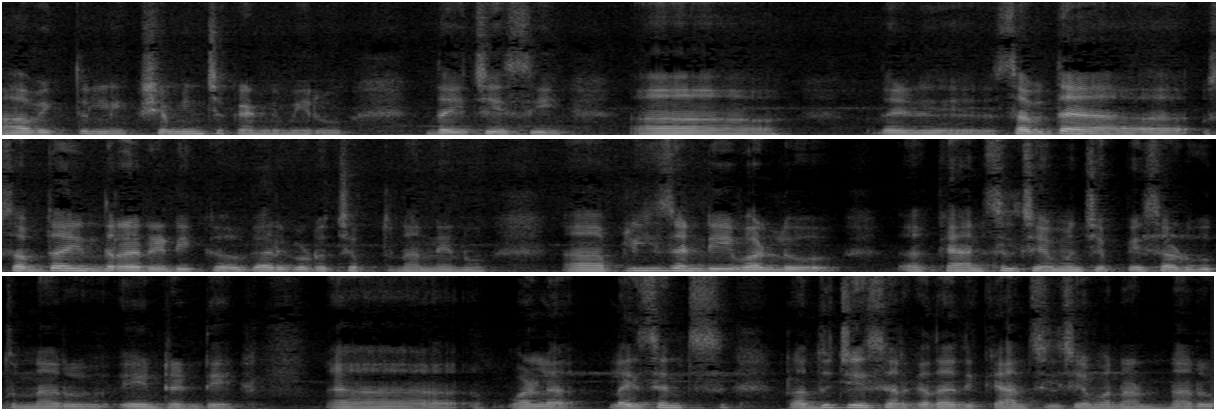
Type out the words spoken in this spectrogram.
ఆ వ్యక్తుల్ని క్షమించకండి మీరు. దయచేసి సబిత సబిత ఇంద్రారెడ్డి గారి కూడా చెప్తున్నాను నేను. ప్లీజ్ అండి వాళ్ళు క్యాన్సిల్ చేయమని చెప్పేసి అడుగుతున్నారు. ఏంటంటే వాళ్ళ లైసెన్స్ రద్దు చేశారు కదా అది క్యాన్సిల్ చేయమని అంటున్నారు.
